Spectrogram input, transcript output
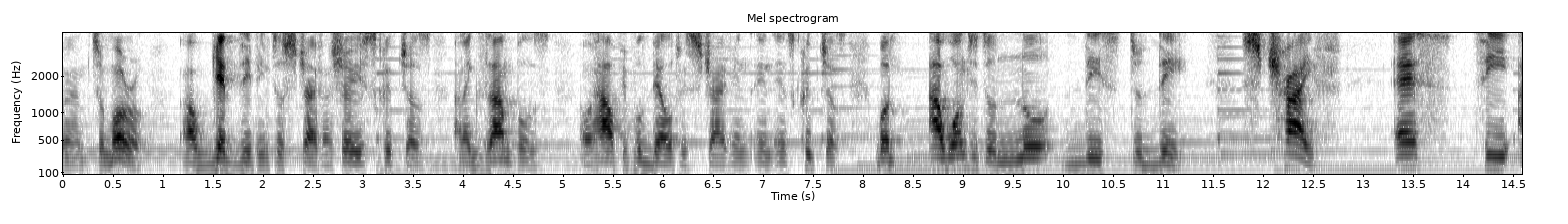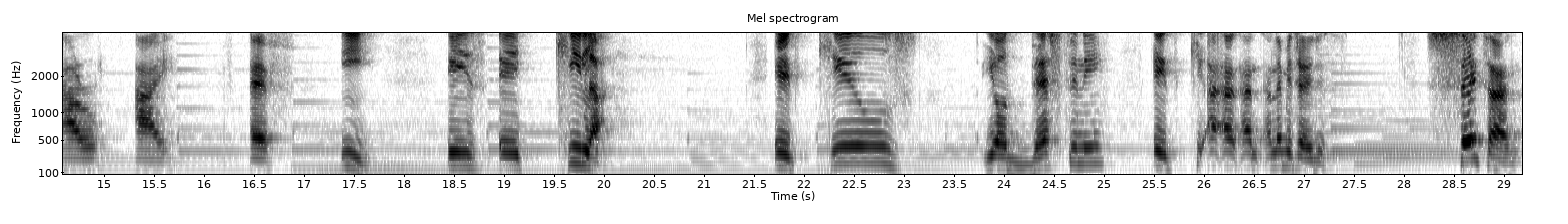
um, tomorrow. I'll get deep into strife and show you scriptures and examples or how people dealt with strife in, in, in scriptures. But I want you to know this today. Strife, S T R I F E, is a killer. It kills your destiny. It and, and, and let me tell you this. Satan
